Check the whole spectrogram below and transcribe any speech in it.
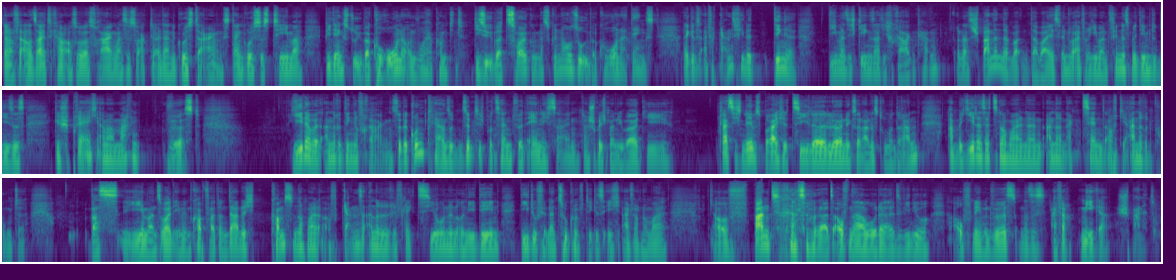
Dann auf der anderen Seite kann man auch sowas fragen, was ist so aktuell deine größte Angst, dein größtes Thema? Wie denkst du über Corona und woher kommt diese Überzeugung, dass du genau so über Corona denkst? Und da gibt es einfach ganz viele Dinge, die man sich gegenseitig fragen kann. Und das Spannende dabei ist, wenn du einfach jemanden findest, mit dem du dieses Gespräch einmal machen wirst. Jeder wird andere Dinge fragen. So der Grundkern, so 70 Prozent wird ähnlich sein. Da spricht man über die klassischen Lebensbereiche, Ziele, Learnings und alles drum und dran. Aber jeder setzt nochmal einen anderen Akzent auf die anderen Punkte, was jemand so halt eben im Kopf hat. Und dadurch kommst du nochmal auf ganz andere Reflexionen und Ideen, die du für dein zukünftiges Ich einfach nochmal auf Band, also als Aufnahme oder als Video aufnehmen wirst. Und das ist einfach mega spannend.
